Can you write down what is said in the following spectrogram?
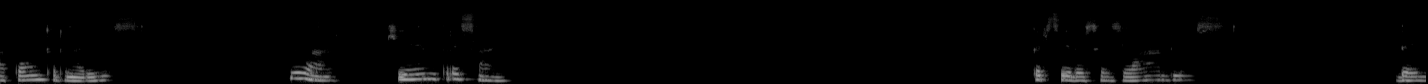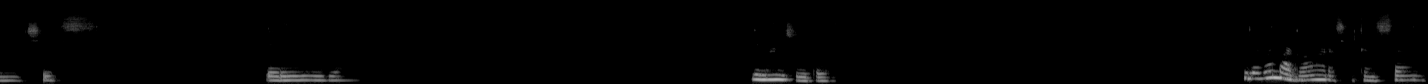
a ponta do nariz e o ar que entra e sai. Perceba os seus lábios, dentes, língua. e mandíbula. E levando agora a sua atenção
